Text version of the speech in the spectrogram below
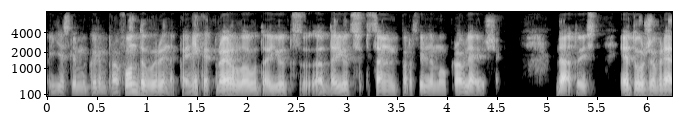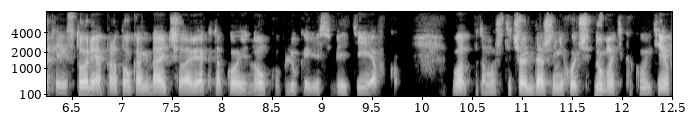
если мы говорим про фондовый рынок, они, как правило, удаются, отдаются специальным портфельным управляющим. Да, то есть это уже вряд ли история про то, когда человек такой, ну, куплю-ка я себе ETF-ку. Вот, потому что человек даже не хочет думать, какую ETF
